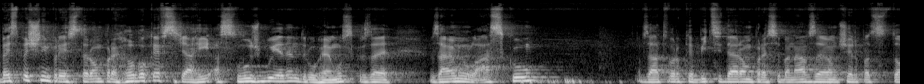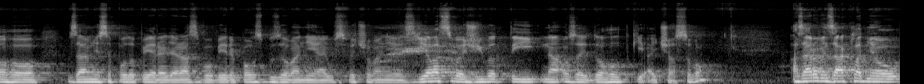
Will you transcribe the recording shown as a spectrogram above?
bezpečným priestorom pre hlboké vzťahy a službu jeden druhému skrze vzájomnú lásku, v zátvorke byť si darom pre seba navzájom, čerpať z toho, vzájomne sa podopierať a raz vo viere povzbudzovanie aj usvedčovanie, zdieľať svoje životy naozaj do hĺbky aj časovo a zároveň základňou e,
